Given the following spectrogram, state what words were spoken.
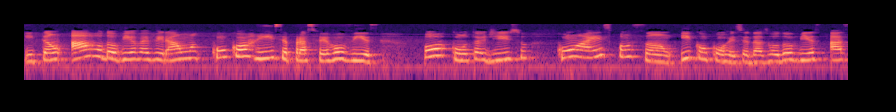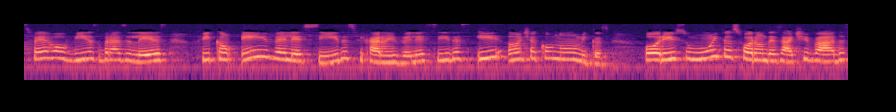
então a rodovia vai virar uma concorrência para as ferrovias. Por conta disso, com a expansão e concorrência das rodovias, as ferrovias brasileiras ficam envelhecidas, ficaram envelhecidas e antieconômicas. Por isso, muitas foram desativadas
